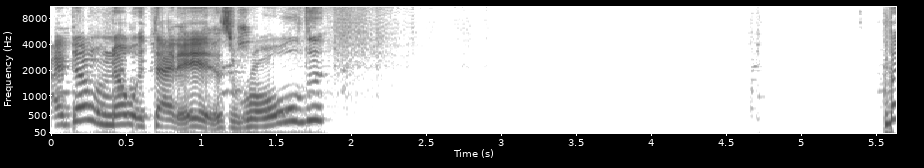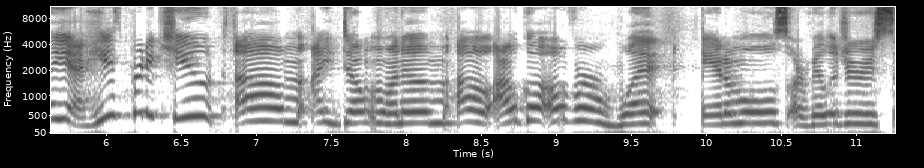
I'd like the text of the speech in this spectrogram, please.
I don't know what that is. Roald? But yeah, he's pretty cute. Um, I don't want him. Oh, I'll go over what animals or villagers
